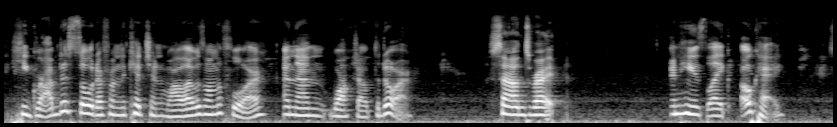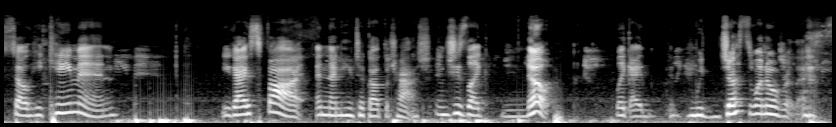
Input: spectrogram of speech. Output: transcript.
he grabbed a soda from the kitchen while I was on the floor and then walked out the door. Sounds right. And he's like, okay. So he came in, you guys fought, and then he took out the trash. And she's like, no. Like, I, we just went over this.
